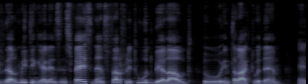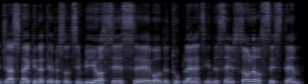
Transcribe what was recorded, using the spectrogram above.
if they are meeting aliens in space, then Starfleet would be allowed to interact with them. Uh, just like in that episode Symbiosis uh, about the two planets in the same solar system,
